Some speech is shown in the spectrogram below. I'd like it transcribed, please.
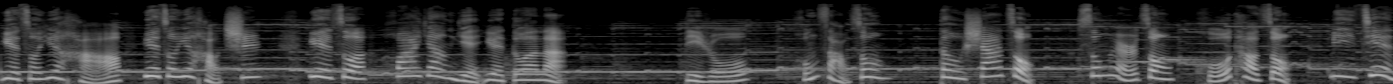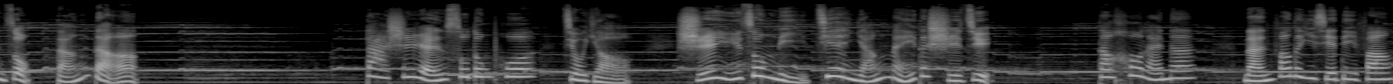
越做越好，越做越好吃，越做花样也越多了。比如红枣粽、豆沙粽、松仁粽、胡桃粽、蜜饯粽等等。大诗人苏东坡就有。十余粽里见杨梅的诗句，到后来呢，南方的一些地方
